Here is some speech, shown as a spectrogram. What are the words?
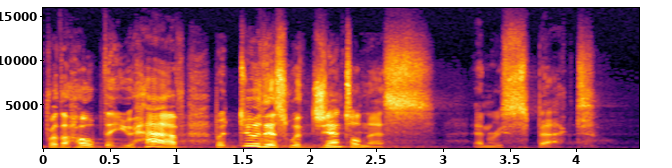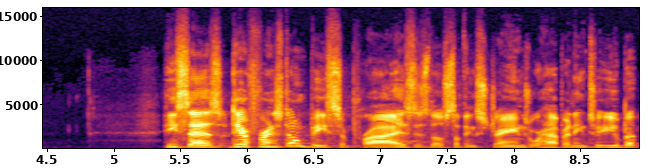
for the hope that you have, but do this with gentleness and respect. He says, Dear friends, don't be surprised as though something strange were happening to you, but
